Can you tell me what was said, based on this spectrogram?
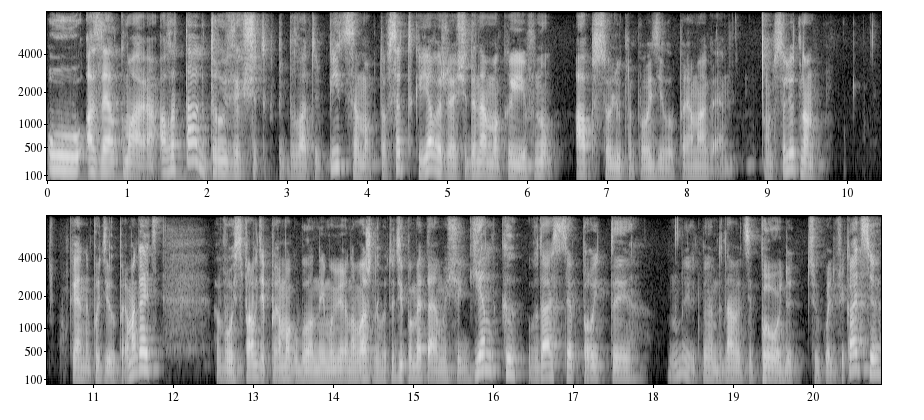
у АЗ Алкмара. Але так, друзі, якщо так підбивати підсумок, то все-таки я вважаю, що Динамо Київ ну, абсолютно по ділу перемагає. Абсолютно Кияни не по ділу перемагають. Ось, справді перемога була неймовірно важливою. Тоді пам'ятаємо, що Генк вдасться пройти. Ну і відповідно динаміці пройдуть цю кваліфікацію.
